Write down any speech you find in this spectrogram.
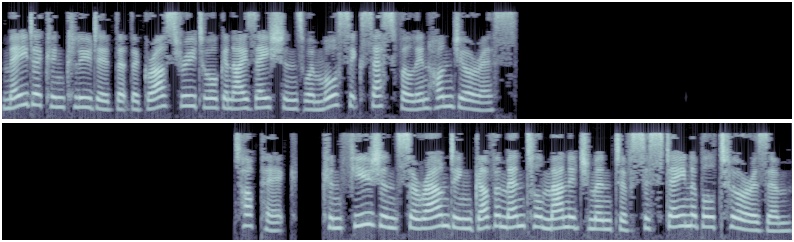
Mader concluded that the grassroots organizations were more successful in Honduras. Confusion surrounding governmental management of sustainable tourism.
